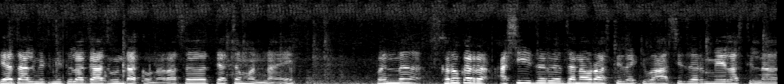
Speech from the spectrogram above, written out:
त्या तालमीत मी तुला गाजवून दाखवणार. असं त्याचं म्हणणं आहे. पण खरोखर अशी जर जनावरं असतील किंवा अशी जर मेल असतील ना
